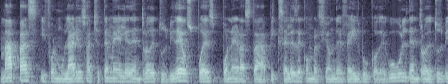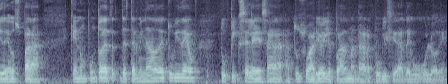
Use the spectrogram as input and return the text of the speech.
mapas y formularios HTML dentro de tus videos. Puedes poner hasta píxeles de conversión de Facebook o de Google dentro de tus videos para que en un punto determinado de tu video tú píxeles a, a, tu usuario y le puedas mandar publicidad de Google o de,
